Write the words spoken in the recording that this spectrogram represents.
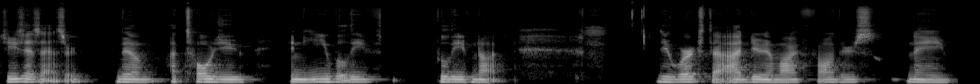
Jesus answered them, I told you, and ye believe believe not. The works that I do in my Father's name,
